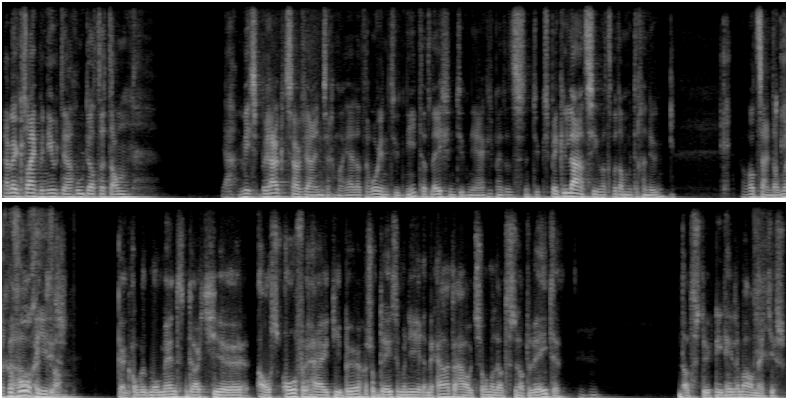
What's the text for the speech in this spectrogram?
Nou ben ik gelijk benieuwd naar hoe dat het dan ja, misbruikt zou zijn, zeg maar. Ja, dat hoor je natuurlijk niet, dat lees je natuurlijk nergens, maar dat is natuurlijk speculatie wat we dan moeten gaan doen. Wat zijn dan de gevolgen hiervan? kijk, op het moment dat je als overheid je burgers op deze manier in de gaten houdt zonder dat ze dat weten, mhm. dat is natuurlijk niet helemaal netjes.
